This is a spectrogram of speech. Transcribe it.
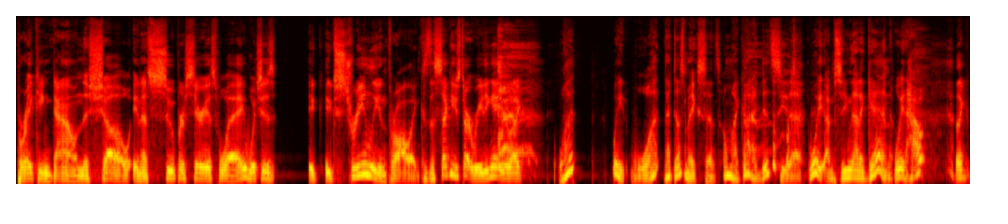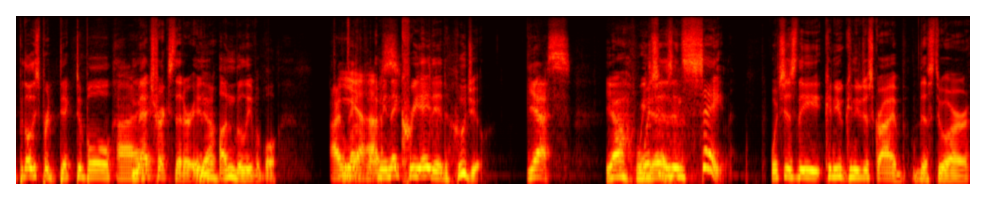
breaking down this show in a super serious way, which is e- extremely enthralling. Because the second you start reading it, you're like, what? Wait, what? That does make sense. Oh my god, I did see that. Wait, I'm seeing that again. Wait, how? Like, but all these predictable metrics that are in Yeah. unbelievable. I love Yeah. I mean, they created Huju, yes. Yeah, we which did. is insane. Which is the? Can you can you describe this to our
